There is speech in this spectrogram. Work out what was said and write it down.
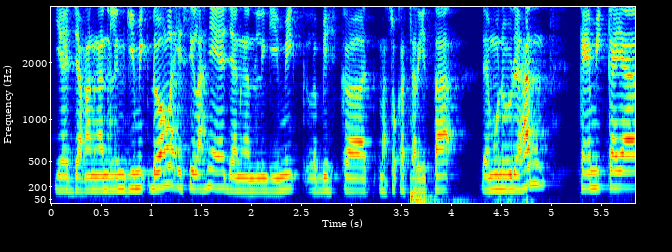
ya jangan ngandelin gimmick doang lah istilahnya ya jangan ngandelin gimmick lebih ke masuk ke cerita dan mudah-mudahan kayak Mi- kayak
